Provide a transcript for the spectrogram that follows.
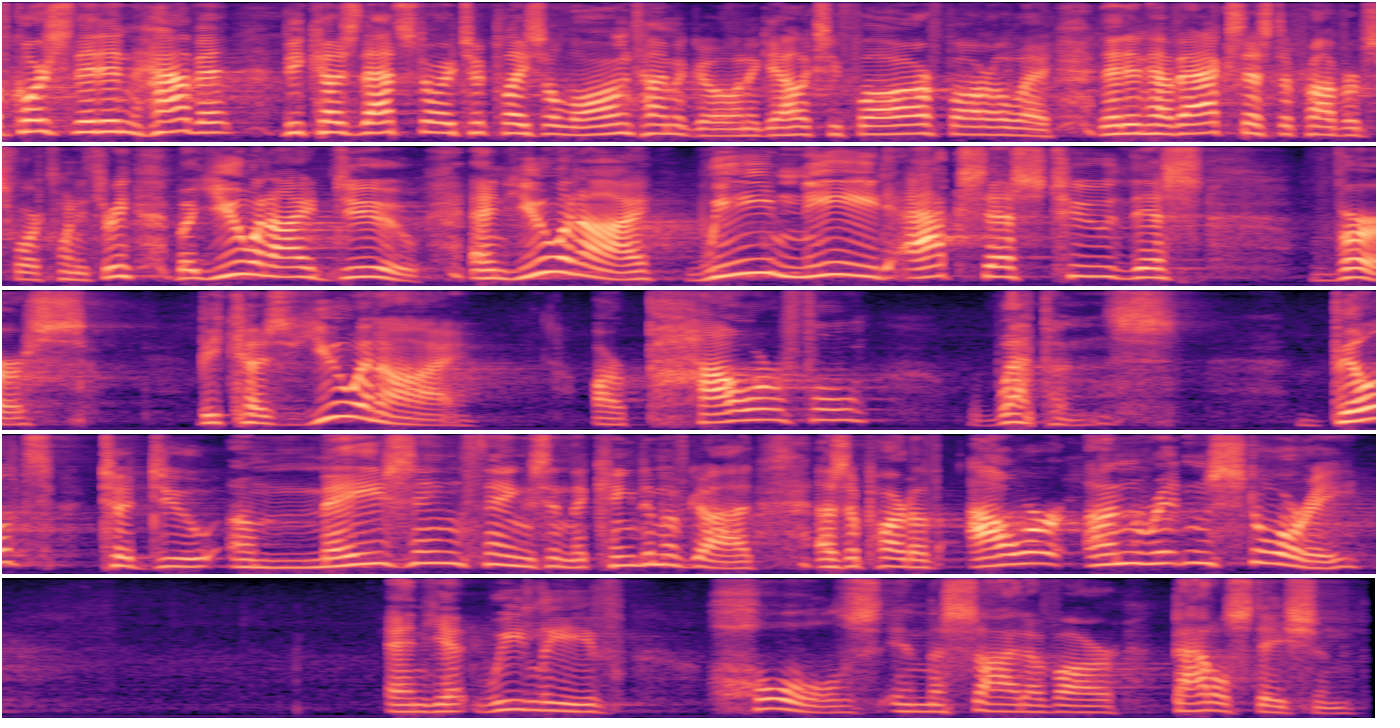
Of course, they didn't have it because that story took place a long time ago in a galaxy far, far away. They didn't have access to Proverbs 4:23, but you and I do. And you and I, we need access to this verse because you and I are powerful weapons built to do amazing things in the kingdom of God as a part of our unwritten story and yet we leave holes in the side of our battle station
